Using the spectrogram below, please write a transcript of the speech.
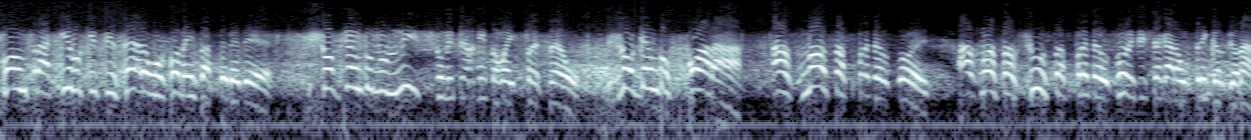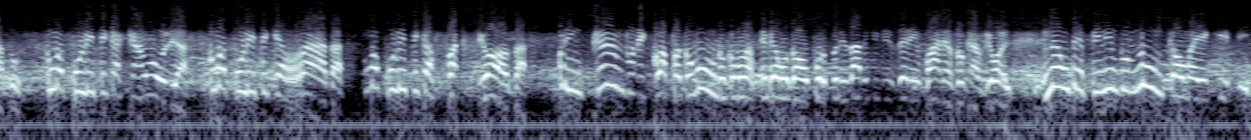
contra aquilo que fizeram os homens da CBD. Jogando no lixo, me permitam a expressão. Jogando fora as nossas pretensões, as nossas justas pretensões de chegar a um tricampeonato, com uma política caolha, com uma política errada, uma política facciosa, brincando de Copa do Mundo, como nós tivemos a oportunidade de dizer em várias ocasiões, não definindo nunca uma equipe,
